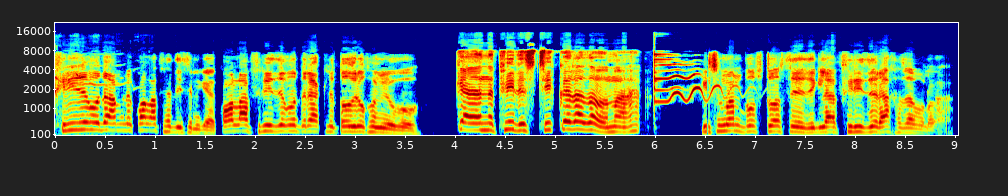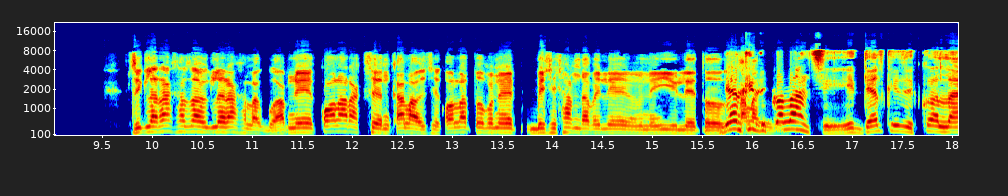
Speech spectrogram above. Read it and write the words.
ফ্রিজের মধ্যে আপনি কলা থা দিছেন কে? কলা ফ্রিজের মধ্যে রাখলে তো ওইরকমই হব। কেন? ফ্রিজ ঠিক করে যাব না। কিছুমান বস্তু আছে যেগুলা ফ্রিজে রাখা যাবে না। যেগুলা রাখা যায় ওগুলা রাখা লাগবো। আপনি কলা রাখছেন কালা হয়েছে কলা তো মানে বেশি ঠান্ডা পাইলে মানে ই হইলে তো দেড় কেজি কলা আনছি। এই দেড় কেজি কলা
